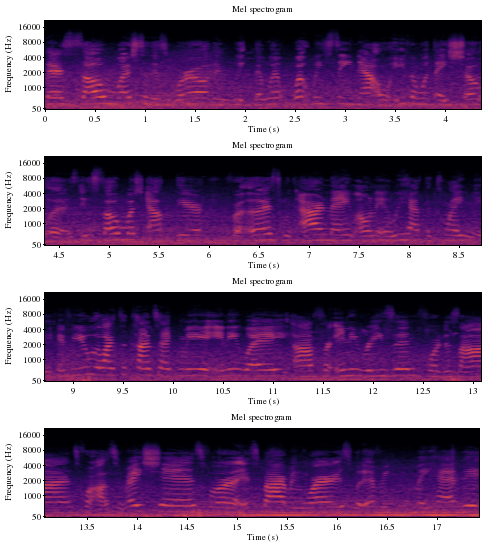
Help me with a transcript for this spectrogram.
There's so much to this world that, we, that what we see now or even what they show us. It's so much out there for us with our name on it and we have to claim it. If you would like to contact me in any way um, for any reason, for designs, for alterations, for inspiring words, whatever you may have it,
